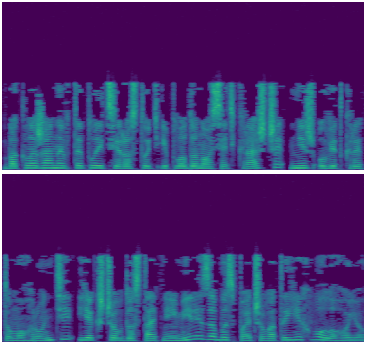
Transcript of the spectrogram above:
Баклажани в теплиці ростуть і плодоносять краще, ніж у відкритому ґрунті, якщо в достатній мірі забезпечувати їх вологою.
